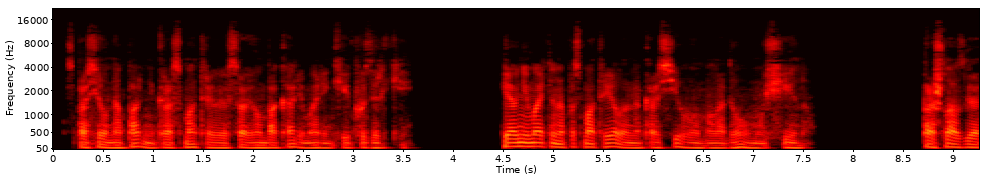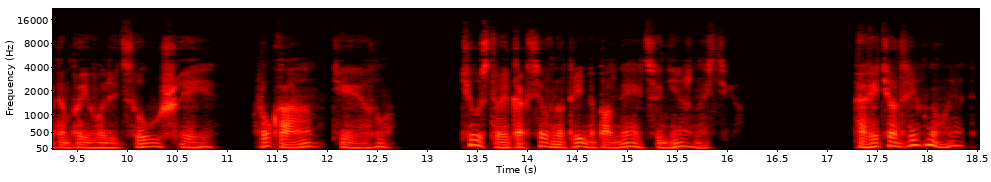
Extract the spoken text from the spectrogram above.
— спросил напарник, рассматривая в своем бокале маленькие пузырьки. Я внимательно посмотрела на красивого молодого мужчину. Прошла взглядом по его лицу, шее, рукам, телу, чувствуя, как все внутри наполняется нежностью. «А ведь он ревнует»,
